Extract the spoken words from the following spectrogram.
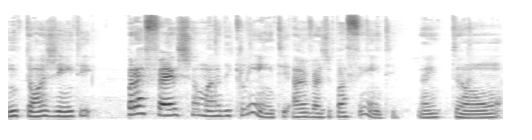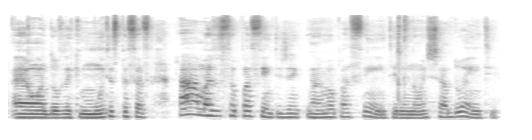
Então, a gente prefere chamar de cliente ao invés de paciente, né? Então, é uma dúvida que muitas pessoas... Ah, mas o seu paciente, gente, não é meu paciente, ele não está doente.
